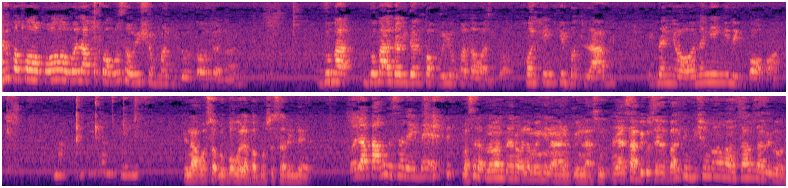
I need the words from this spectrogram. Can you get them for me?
ano pa po ako, wala pa po ako sa wish yung magluto, gano'n. Guma gumagalgal pa po yung katawan ko. Konting kibot lang. Tignan nyo, nanginginig po ako. Kinakusap mo po, wala pa po sa sarili. Wala pa ako sa sarili. Masarap naman pero alam mo yung hinahanap ko yung lasa. Kaya sabi ko sa'yo, bakit hindi siya makakasap? Sabi ko.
